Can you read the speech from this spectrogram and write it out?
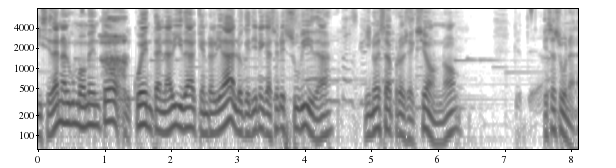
y se da en algún momento cuenta en la vida que en realidad lo que tiene que hacer es su vida y no esa proyección, ¿no? Esa es una.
